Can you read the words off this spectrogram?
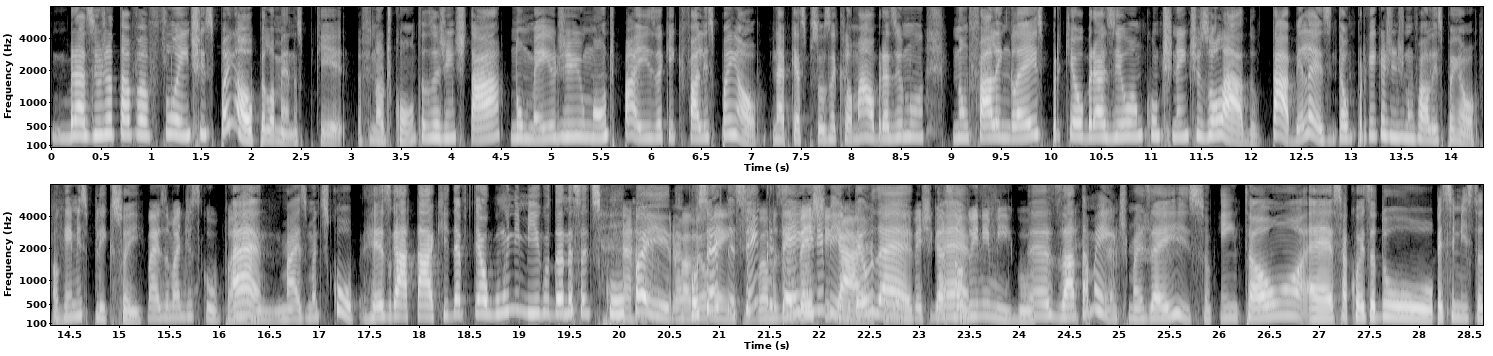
o Brasil já estava fluente em espanhol, pelo menos, porque afinal de contas a gente tá no meio de um monte de país aqui que fala espanhol, né? Porque as pessoas reclamam, ah, o Brasil não, não fala inglês porque o Brasil é um continente isolado. Tá, beleza. Então por que, que a gente não fala espanhol? Alguém me explica isso aí. Mais uma desculpa. É, né? mais uma desculpa. Resgatar aqui deve ter algum inimigo dando essa desculpa aí, né? Com certeza. Sempre Vamos tem um inimigo. Tem os, fazer a é, investigação é. do inimigo. Exatamente, mas é isso. Então, é, essa coisa do pessimista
